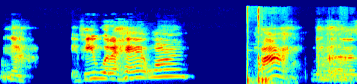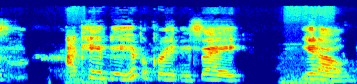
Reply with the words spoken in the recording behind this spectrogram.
Now, if he would have had one, fine, because I can't be a hypocrite and say, you know,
